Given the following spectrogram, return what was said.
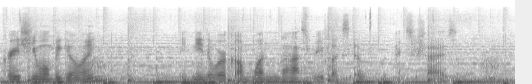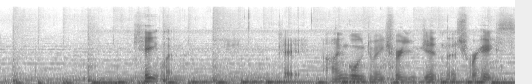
Gracie won't be going. You need to work on one last reflex exercise. Caitlin. Okay, I'm going to make sure you get in this race.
